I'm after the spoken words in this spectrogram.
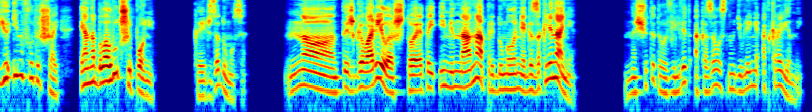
«Ее имя Флаттершай, и она была лучшей пони». Кейдж задумался. «Но ты ж говорила, что это именно она придумала мега-заклинание». Насчет этого Вельвет оказалась на удивление откровенной.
